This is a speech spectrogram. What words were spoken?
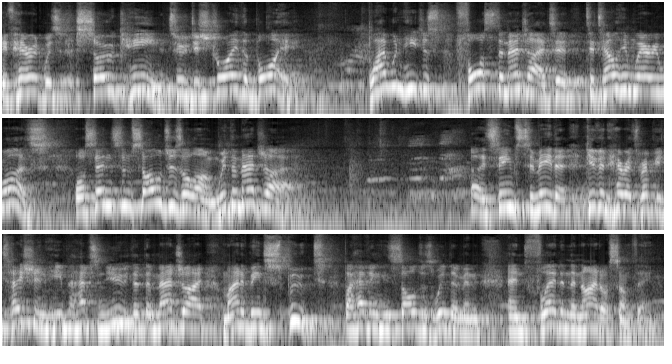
If Herod was so keen to destroy the boy, why wouldn't he just force the Magi to, to tell him where he was? Or send some soldiers along with the Magi? Well, it seems to me that given Herod's reputation, he perhaps knew that the Magi might have been spooked by having his soldiers with them and, and fled in the night or something.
